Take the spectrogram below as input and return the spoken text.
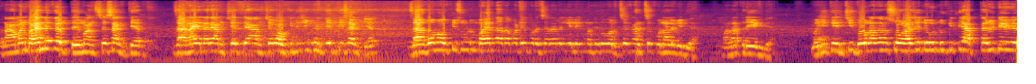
पण आम्हाला बाहेर कळतंय माणसं सांगतात जाणं येणारे आमच्या त्या आमच्या भाऊकीतली जी फिरते ती सांगतात. जाधव भाऊकी सोडून बाहेर दादा पाटील प्रचाराला गेले म्हणजे तो वरचं खालचं कोणाला बी द्या. मला तरी एक द्या. म्हणजे त्यांची दोन हजार सोळाच्या निवडणुकीतली आत्तावी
